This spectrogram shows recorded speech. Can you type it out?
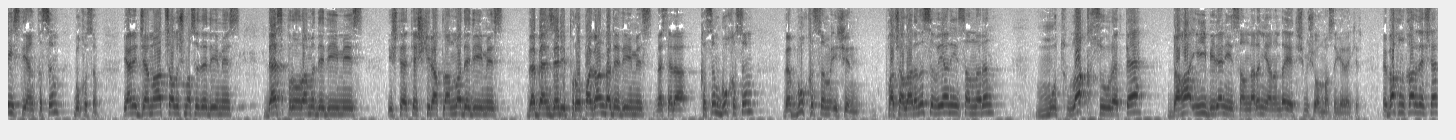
isteyen kısım bu kısım. Yani cemaat çalışması dediğimiz, ders programı dediğimiz, işte teşkilatlanma dediğimiz ve benzeri propaganda dediğimiz mesela kısım bu kısım ve bu kısım için paçalarını sıvayan insanların mutlak surette daha iyi bilen insanların yanında yetişmiş olması gerekir. E bakın kardeşler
